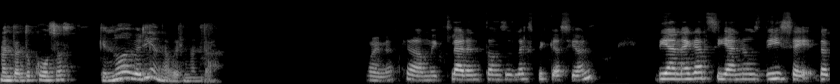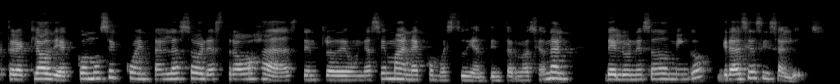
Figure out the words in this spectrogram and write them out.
mandando cosas que no deberían haber mandado. Bueno, queda muy clara entonces la explicación. Diana García nos dice, doctora Claudia, ¿cómo se cuentan las horas trabajadas dentro de una semana como estudiante internacional? De lunes a domingo. Gracias y saludos.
